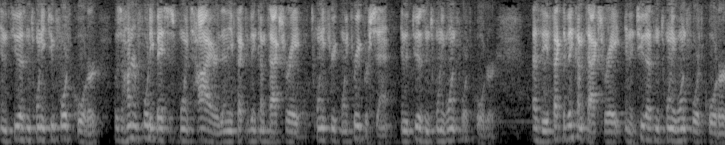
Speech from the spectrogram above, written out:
in the 2022 fourth quarter was 140 basis points higher than the effective income tax rate of 23.3% in the 2021 fourth quarter, as the effective income tax rate in the 2021 fourth quarter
